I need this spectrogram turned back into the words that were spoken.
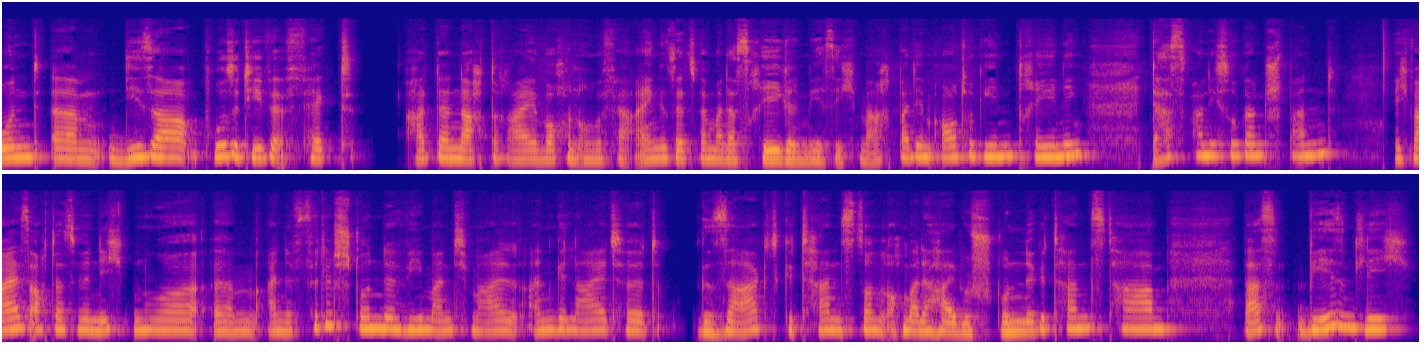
und ähm, dieser positive Effekt hat dann nach drei Wochen ungefähr eingesetzt, wenn man das regelmäßig macht bei dem autogenen Training. Das fand ich so ganz spannend. Ich weiß auch, dass wir nicht nur ähm, eine Viertelstunde, wie manchmal angeleitet, gesagt, getanzt, sondern auch mal eine halbe Stunde getanzt haben, was wesentlich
